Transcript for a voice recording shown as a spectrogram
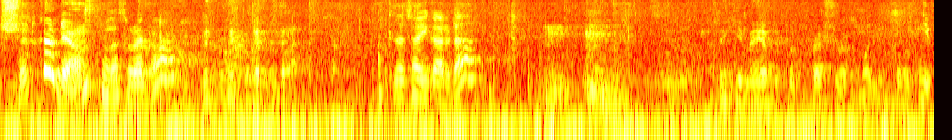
It should go down. Well, that's what I thought. Because that's how you got it up. I think you may have to put pressure on while you pull it. You-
